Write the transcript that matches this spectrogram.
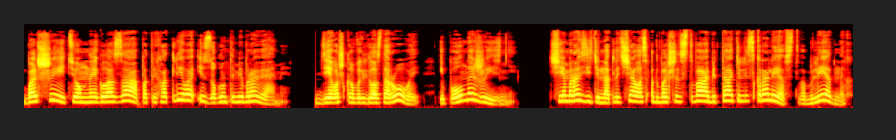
большие темные глаза под прихотливо изогнутыми бровями. Девушка выглядела здоровой и полной жизни, чем разительно отличалась от большинства обитательниц королевства, бледных,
